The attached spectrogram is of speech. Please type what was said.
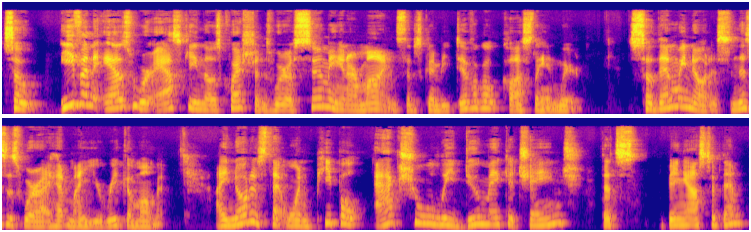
So even as we're asking those questions, we're assuming in our minds that it's going to be difficult, costly, and weird. So then we notice, and this is where I had my eureka moment. I noticed that when people actually do make a change that's being asked of them,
